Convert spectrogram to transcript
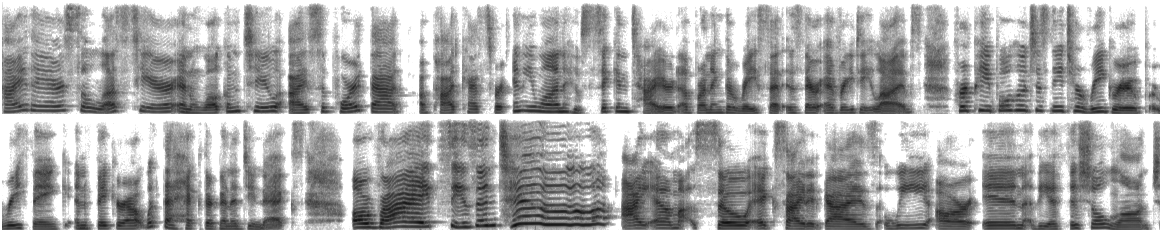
Hi there, Celeste here, and welcome to I Support That, a podcast for anyone who's sick and tired of running the race that is their everyday lives. For people who just need to regroup, rethink, and figure out what the heck they're going to do next. All right, season two. I am so excited, guys. We are in the official launch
